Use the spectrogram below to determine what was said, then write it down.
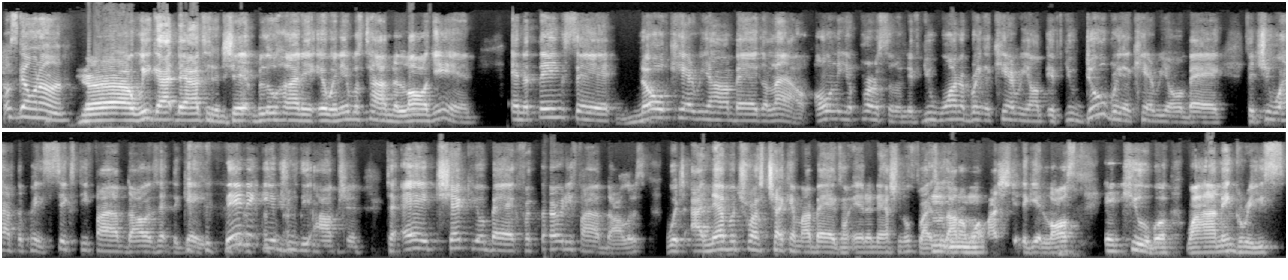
what's going on? Girl, we got down to the JetBlue, honey. It, when it was time to log in, and the thing said no carry-on bag allowed, only a personal. And if you want to bring a carry-on, if you do bring a carry-on bag, that you will have to pay $65 at the gate. then it gives you the option to a check your bag for $35, which I never trust checking my bags on international flights because I don't Mhm. want my shit to get lost in Cuba while I'm in Greece.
